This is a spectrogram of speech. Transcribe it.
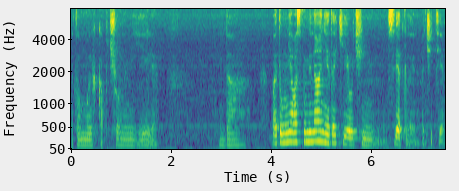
Потом мы их копчеными ели. Да. Поэтому у меня воспоминания такие очень светлые о Чите.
